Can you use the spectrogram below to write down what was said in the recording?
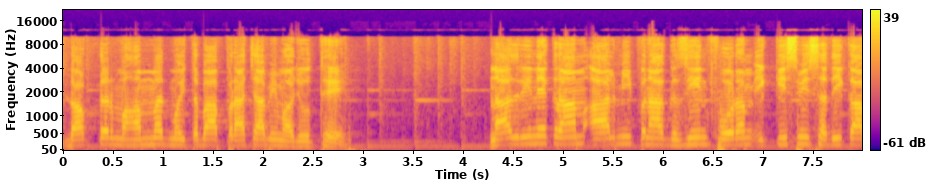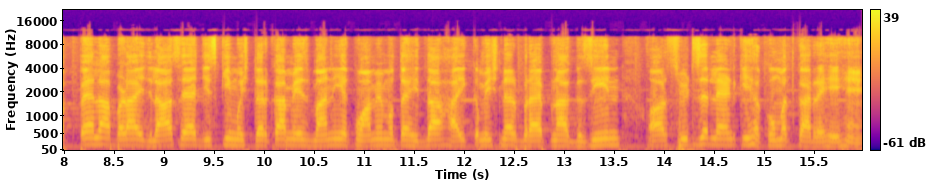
ڈاکٹر محمد مجتبہ پراچا بھی موجود تھے۔ ناظرین کرام، عالمی پناہ گزین فورم اکیسویں صدی کا پہلا بڑا اجلاس ہے، جس کی مشترکہ میزبانی اقوام متحدہ ہائی کمشنر برائے پناہ گزین اور سوئٹزرلینڈ کی حکومت کر رہے ہیں۔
